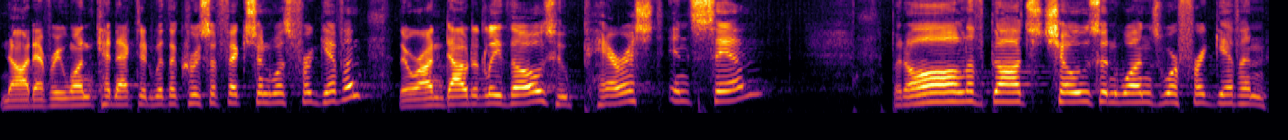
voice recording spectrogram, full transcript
Not everyone connected with the crucifixion was forgiven. There were undoubtedly those who perished in sin. But all of God's chosen ones were forgiven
